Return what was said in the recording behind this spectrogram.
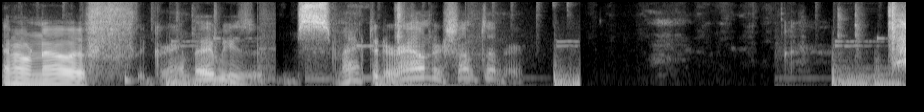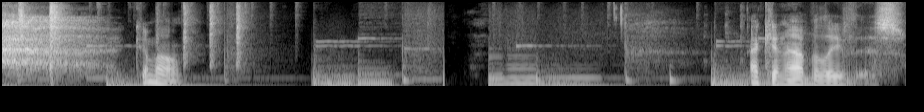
I don't know if the grandbabies smacked it around or something. Or... Come on. I cannot believe this.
